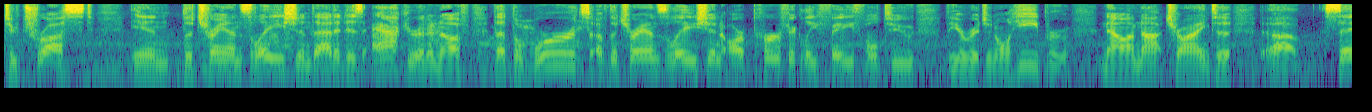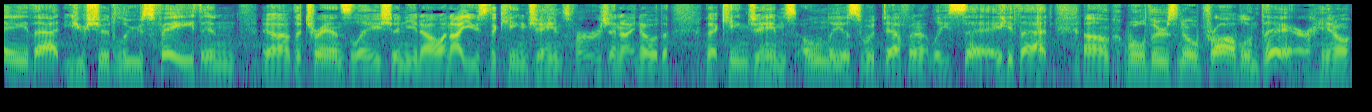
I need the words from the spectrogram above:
to trust in the translation that it is accurate enough that the words of the translation are perfectly faithful to the original Hebrew. Now, I'm not trying to uh, say that you should lose faith in uh, the translation, you know, and I use the King James version. I know the, that King James onlyists would definitely say that, uh, well, there's no problem there, you know,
